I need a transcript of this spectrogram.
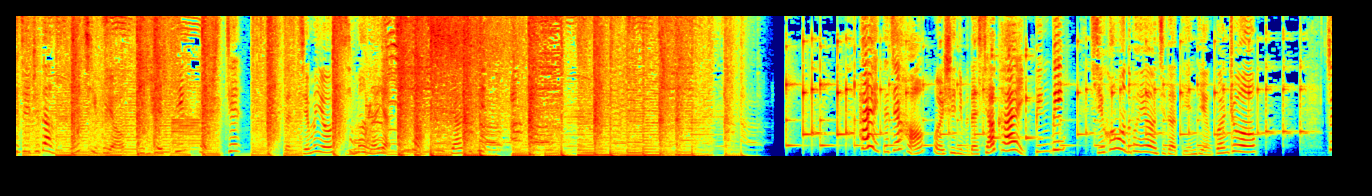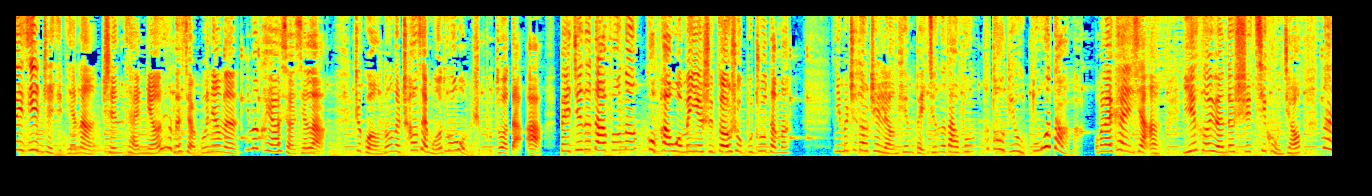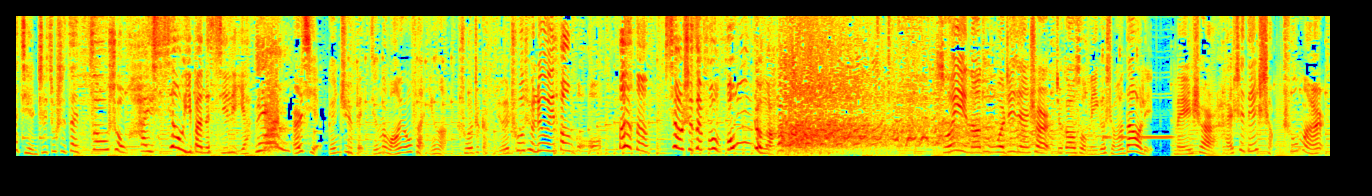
世界之大，无奇不有。Interesting 看世界。本节目由喜马拉雅青岛独家出品。嗨，大家好，我是你们的小可爱冰冰。喜欢我的朋友记得点点关注哦。最近这几天呢，身材苗条的小姑娘们，你们可要小心了。这广东的超载摩托我们是不坐的啊，北京的大风呢，恐怕我们也是遭受不住的嘛。你们知道这两天北京的大风它到底有多大吗？我们来看一下啊，颐和园的十七孔桥，那简直就是在遭受海啸一般的洗礼呀！而且根据北京的网友反映啊，说这感觉出去遛一趟狗，像 是在放风筝啊。所以呢，通过这件事儿就告诉我们一个什么道理？没事儿还是得少出门。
